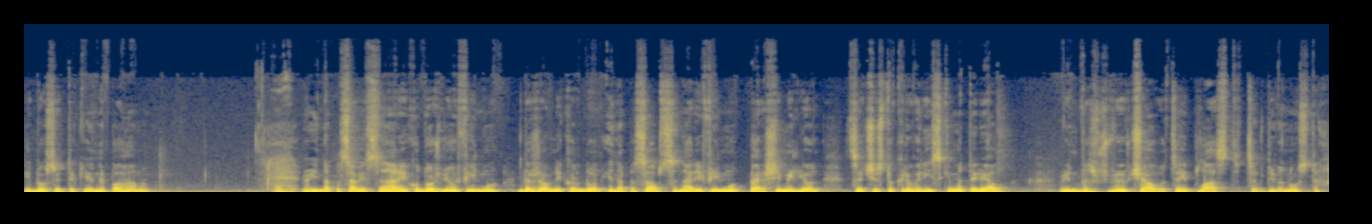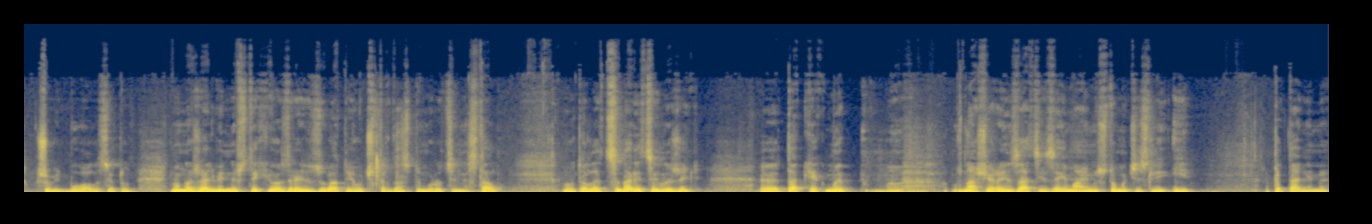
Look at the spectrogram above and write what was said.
І досить таки непогано. Він написав і сценарій художнього фільму Державний кордон і написав сценарій фільму Перший мільйон це чисто криворізький матеріал. Він вивчав цей пласт, це в 90-х, що відбувалося тут. Ну, на жаль, він не встиг його зреалізувати, його в 2014 році не став. От, але сценарій цей лежить. Е, Так як ми в нашій організації займаємося в тому числі і питаннями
